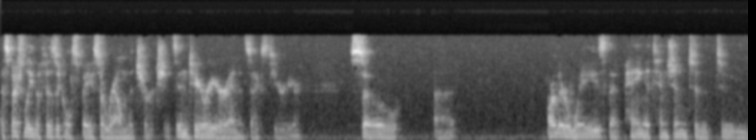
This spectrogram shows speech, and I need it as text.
especially the physical space around the church, its interior and its exterior. So, uh, are there ways that paying attention to to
